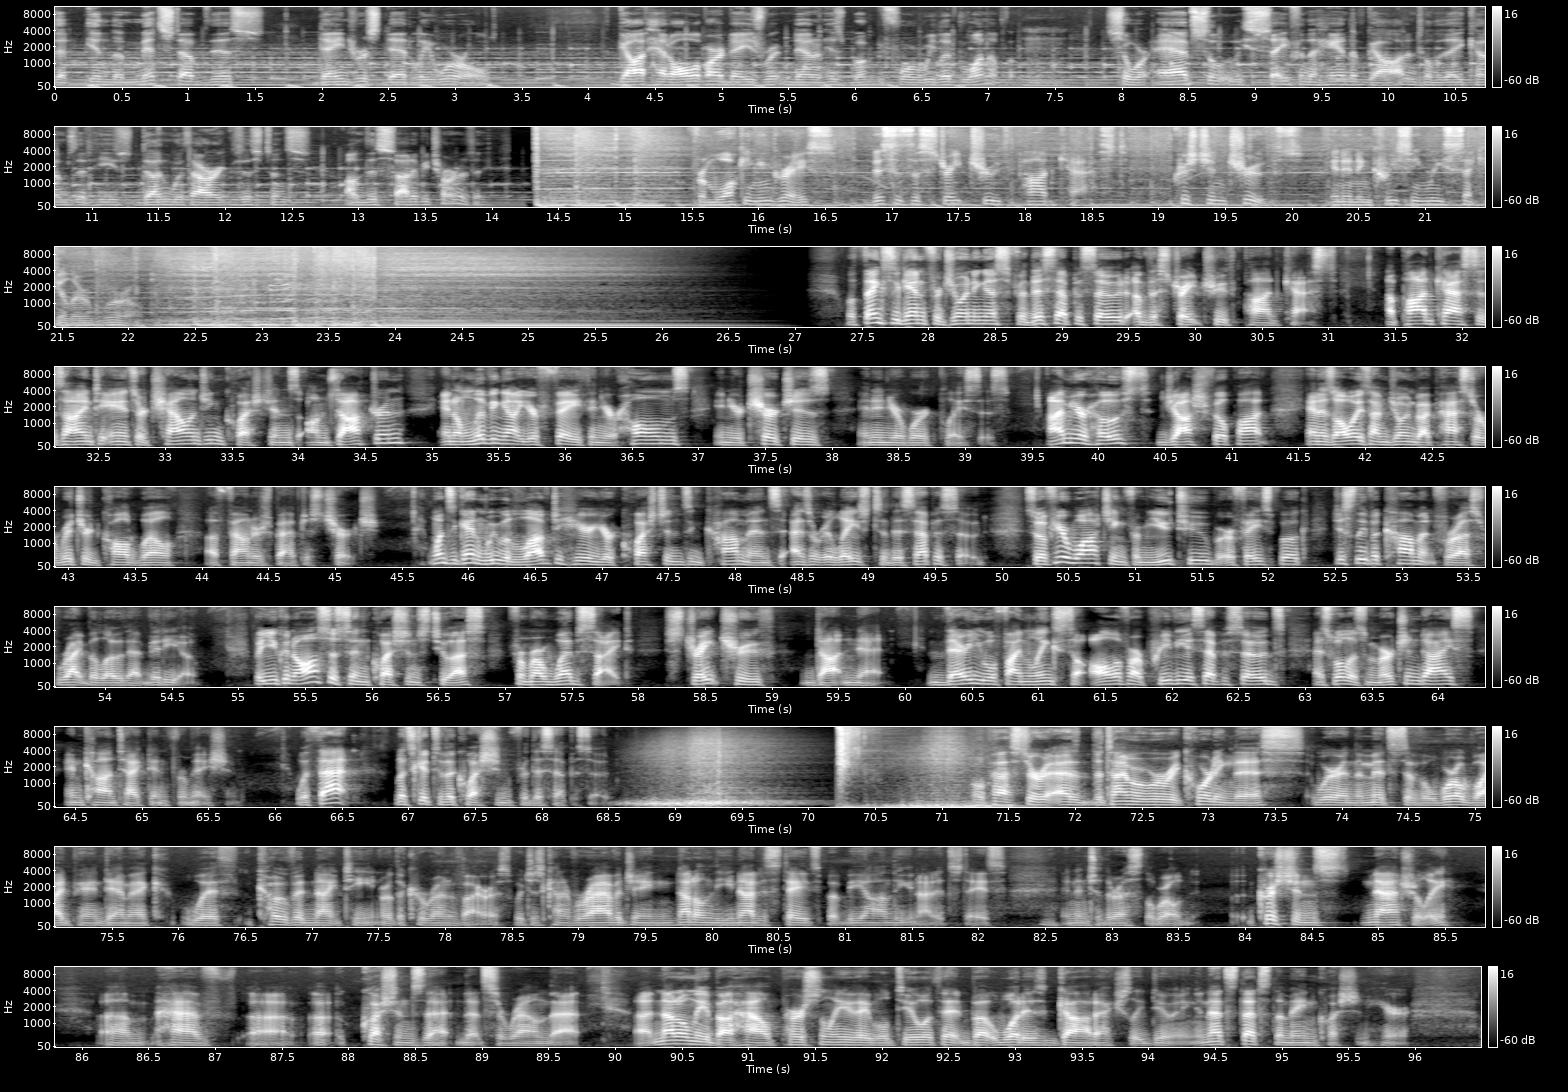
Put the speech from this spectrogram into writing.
that in the midst of this dangerous, deadly world, God had all of our days written down in His book before we lived one of them. Mm. So we're absolutely safe in the hand of God until the day comes that He's done with our existence on this side of eternity. From Walking in Grace, this is the Straight Truth Podcast Christian truths in an increasingly secular world. Well, thanks again for joining us for this episode of the Straight Truth Podcast, a podcast designed to answer challenging questions on doctrine and on living out your faith in your homes, in your churches, and in your workplaces. I'm your host, Josh Philpot, and as always, I'm joined by Pastor Richard Caldwell of Founders Baptist Church. Once again, we would love to hear your questions and comments as it relates to this episode. So if you're watching from YouTube or Facebook, just leave a comment for us right below that video. But you can also send questions to us from our website, straighttruth.net. There you will find links to all of our previous episodes, as well as merchandise and contact information. With that, let's get to the question for this episode. Well, Pastor, at the time we're recording this, we're in the midst of a worldwide pandemic with COVID 19 or the coronavirus, which is kind of ravaging not only the United States, but beyond the United States mm-hmm. and into the rest of the world. Christians naturally um, have uh, uh, questions that, that surround that. Uh, not only about how personally they will deal with it, but what is God actually doing? And that's, that's the main question here.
